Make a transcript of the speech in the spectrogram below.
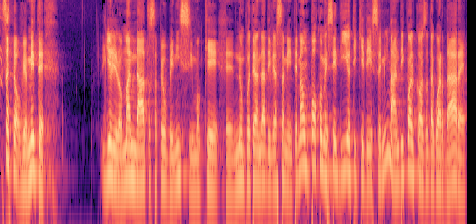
ovviamente io gliel'ho mandato, sapevo benissimo che eh, non poteva andare diversamente, ma un po' come se Dio ti chiedesse mi mandi qualcosa da guardare?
